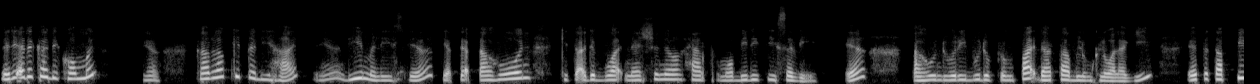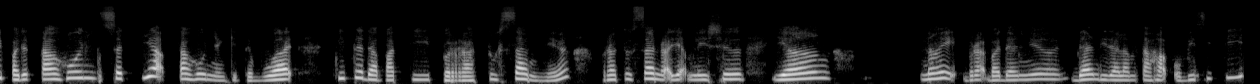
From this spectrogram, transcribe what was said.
Jadi adakah di common? Ya kalau kita lihat ya di Malaysia tiap-tiap tahun kita ada buat National Health Mobility Survey ya tahun 2024 data belum keluar lagi ya tetapi pada tahun setiap tahun yang kita buat kita dapati peratusan ya peratusan rakyat Malaysia yang naik berat badannya dan di dalam tahap obesity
